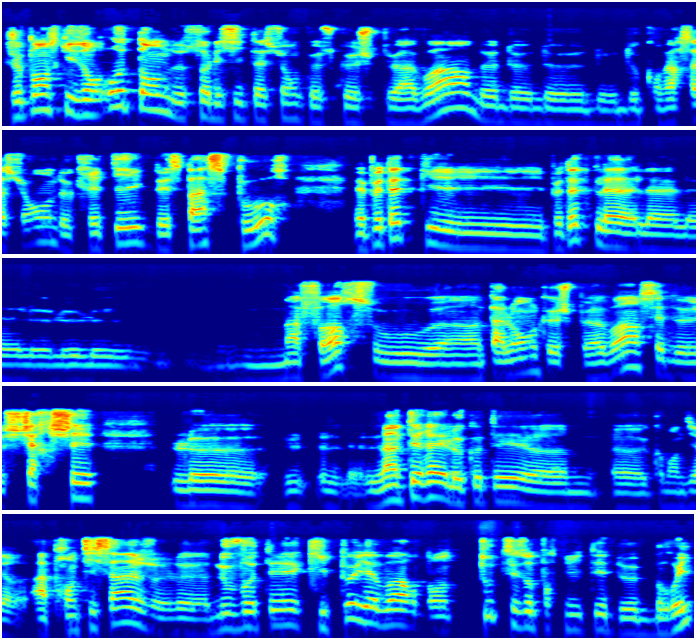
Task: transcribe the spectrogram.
Je pense qu'ils ont autant de sollicitations que ce que je peux avoir, de, de, de, de, conversations, de critiques, d'espace pour. Mais peut-être qu'il, peut-être que la, la, le, ma force ou un talent que je peux avoir, c'est de chercher le l'intérêt, le côté euh, euh, comment dire apprentissage, la nouveauté qui peut y avoir dans toutes ces opportunités de bruit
